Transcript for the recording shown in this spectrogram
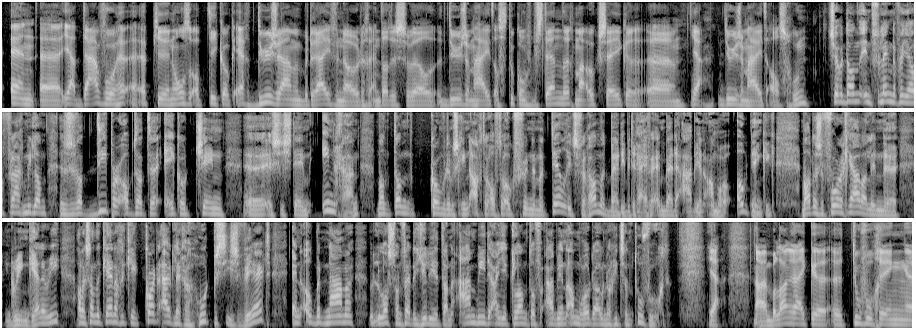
En ja, daarvoor heb je in onze optiek ook echt duurzame bedrijven nodig. En dat is zowel duurzaamheid als toekomstbestendig, maar ook zeker uh, ja, duurzaamheid als groen. Zullen we dan in het verlengde van jouw vraag, Milan, dus wat dieper op dat uh, eco-chain uh, systeem ingaan? Want dan komen we er misschien achter of er ook fundamenteel iets verandert bij die bedrijven. En bij de ABN AMRO ook, denk ik. We hadden ze vorig jaar al in de Green Gallery. Alexander, kan je nog een keer kort uitleggen hoe het precies werkt? En ook met name, los van het dat jullie het dan aanbieden aan je klant... of ABN AMRO daar ook nog iets aan toevoegt? Ja, nou een belangrijke uh, toevoeging,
